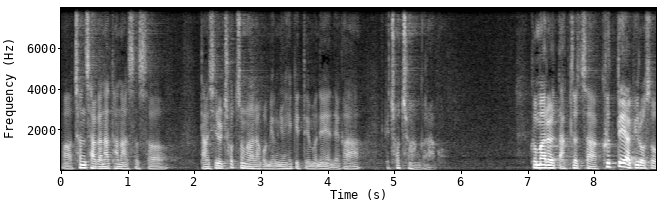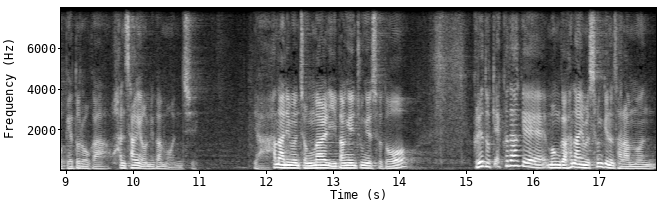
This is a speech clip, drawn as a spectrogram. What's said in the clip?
어, 천사가 나타나서서 당신을 초청하라고 명령했기 때문에 내가 초청한 거라고. 그 말을 딱 듣자 그때야 비로소 베드로가 환상의 의미가 뭔지. 야, 하나님은 정말 이방인 중에서도 그래도 깨끗하게 뭔가 하나님을 섬기는 사람은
